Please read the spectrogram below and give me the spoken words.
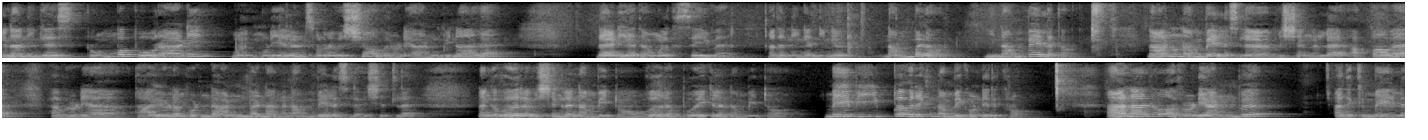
ஏன்னா நீங்கள் ரொம்ப போராடி உங்களுக்கு முடியலைன்னு சொல்கிற விஷயம் அவருடைய அன்பினால் டேடி அதை உங்களுக்கு செய்வார். அதை நீங்கள் நீங்கள் நம்பலாம். நீ நம்பலை தான். நானும் நம்பல சில விஷயங்களில். அப்பாவை அவருடைய தாயுள்ளம் கொண்ட அன்பை நாங்கள் நம்பல சில விஷயத்தில். நாங்கள் வேறு விஷயங்களை நம்பிட்டோம் வேறு பொய்களை நம்பிட்டோம். மேபி இப்போ வரைக்கும் நம்பிக்கொண்டிருக்கிறோம். ஆனாலும் அவருடைய அன்பு அதுக்கு மேலே.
